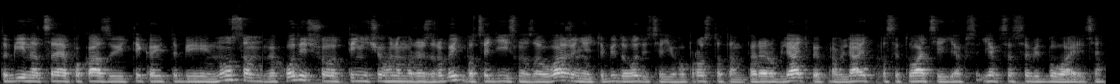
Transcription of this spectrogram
Тобі на це показують, тикають тобі носом. Виходить, що ти нічого не можеш зробити, бо це дійсно зауваження, і тобі доводиться його просто там переробляти, виправляти по ситуації, як, як це все відбувається.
